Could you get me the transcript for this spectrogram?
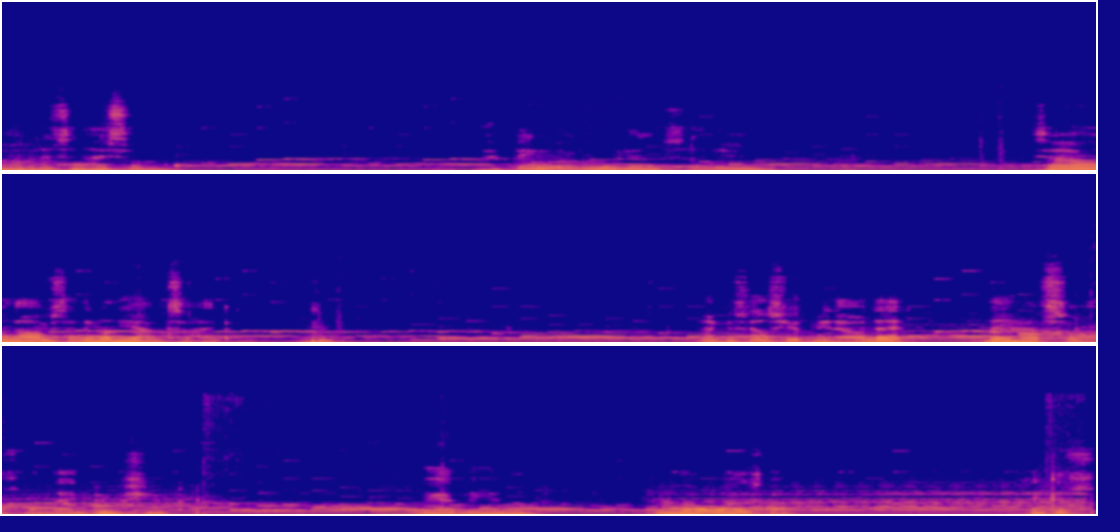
Oh, that's a nice sword. Pingu, yes, I. So now I'm standing on the outside. they can still shoot me though. They, they have swords, but they do shoot. Weirdly enough. Not always, but I think it's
